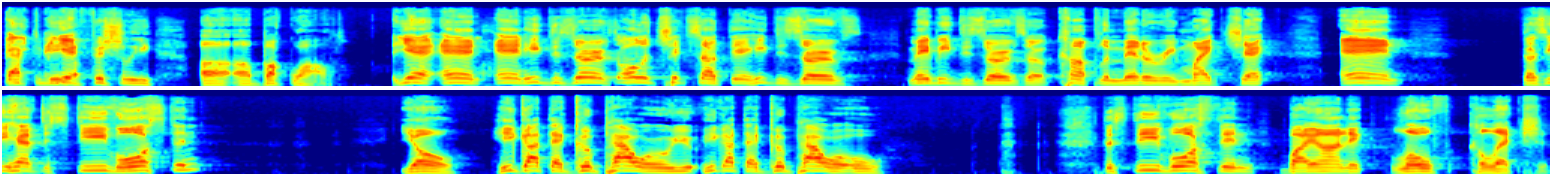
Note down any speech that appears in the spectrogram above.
back to being Yeah. officially uh, uh, buck wild. Yeah, and and he deserves all the chicks out there. He deserves maybe he deserves a complimentary mic check. And does he have the Steve Austin? Yo, he got that good power. He got that good power. Ooh. The Steve Austin Bionic Loaf Collection.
